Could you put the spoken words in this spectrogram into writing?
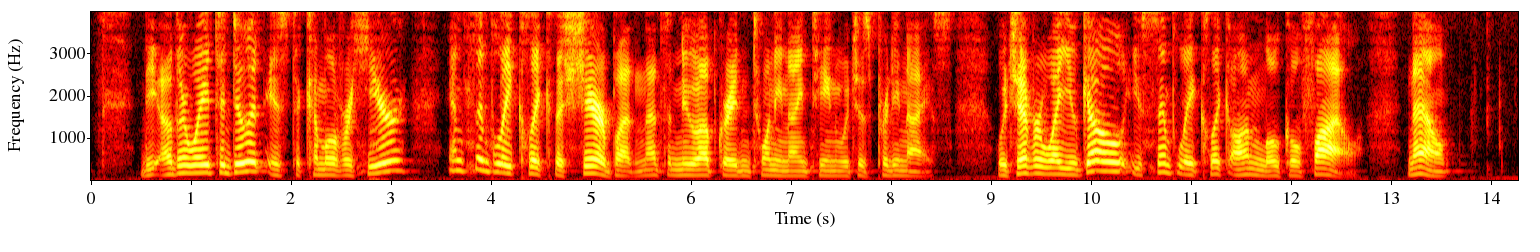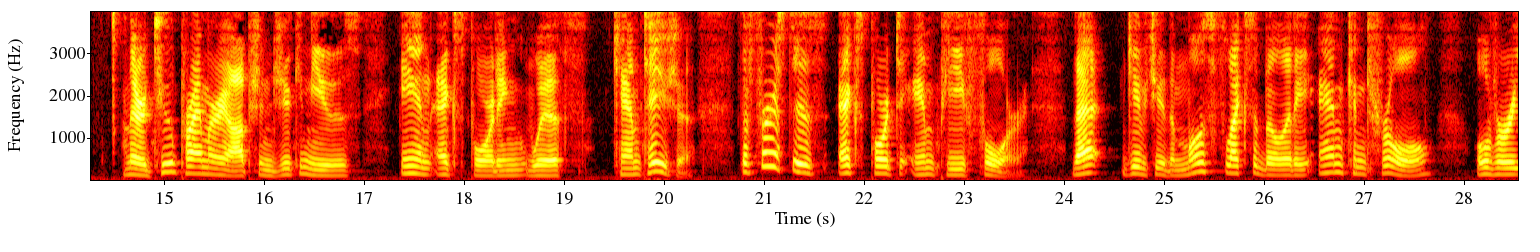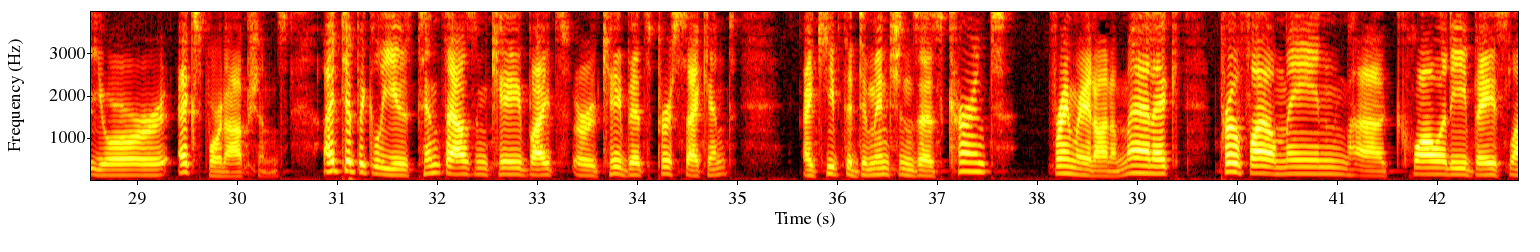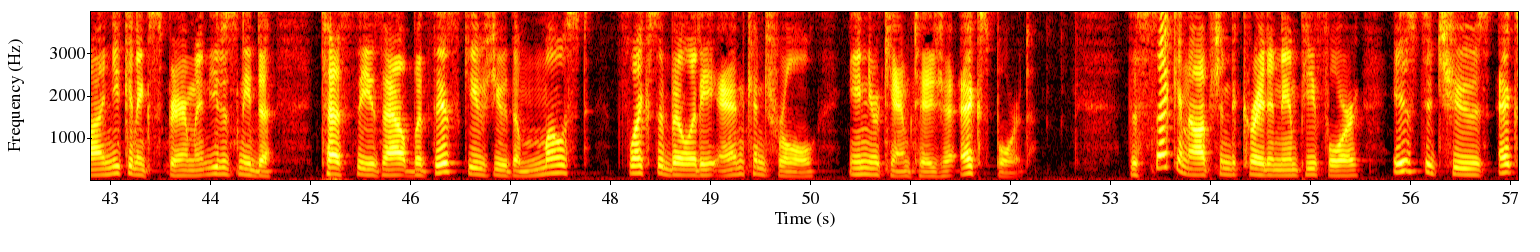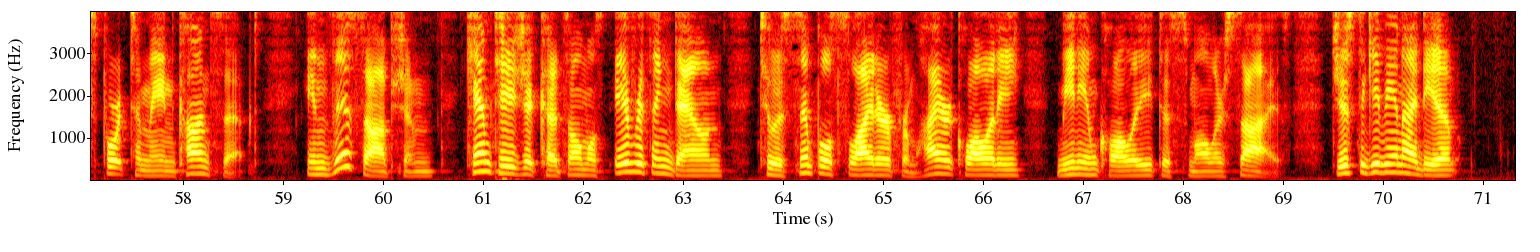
The other way to do it is to come over here and simply click the share button. That's a new upgrade in 2019 which is pretty nice. Whichever way you go, you simply click on local file. Now, there are two primary options you can use in exporting with Camtasia. The first is export to MP4. That gives you the most flexibility and control over your export options. I typically use 10,000 k bytes or k bits per second. I keep the dimensions as current, frame rate automatic, profile main, uh, quality baseline. You can experiment. You just need to test these out. But this gives you the most flexibility and control in your Camtasia export. The second option to create an MP4 is to choose Export to Main Concept. In this option, Camtasia cuts almost everything down to a simple slider from higher quality, medium quality to smaller size. Just to give you an idea,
